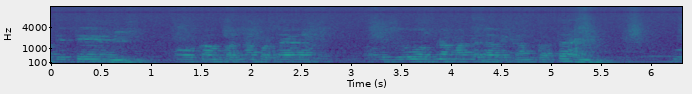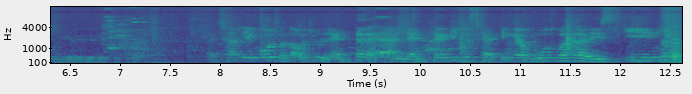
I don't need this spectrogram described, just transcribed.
देते हैं हम्म, और काम करना पड़ता है। और जो अपना मन लगा के काम करता है। वो धीरे धीरे सीख सकता है। अच्छा एक और बताओ जो लेंटर है लेंटर की जो सेटिंग है वो थोड़ा सा रिस्की नहीं है?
